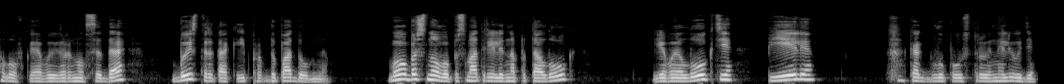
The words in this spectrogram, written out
Ловко я вывернулся, да? Быстро так и правдоподобно. Мы оба снова посмотрели на потолок, левые локти, пели. Как глупо устроены люди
